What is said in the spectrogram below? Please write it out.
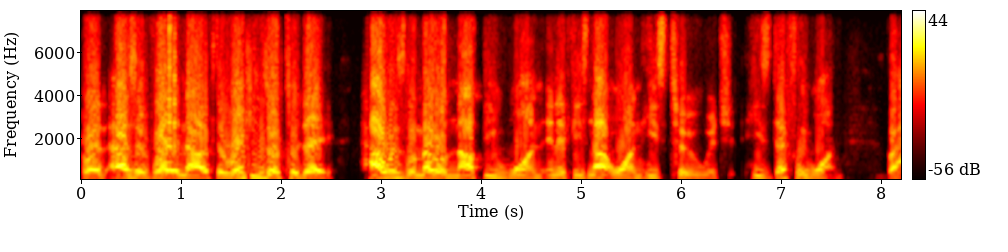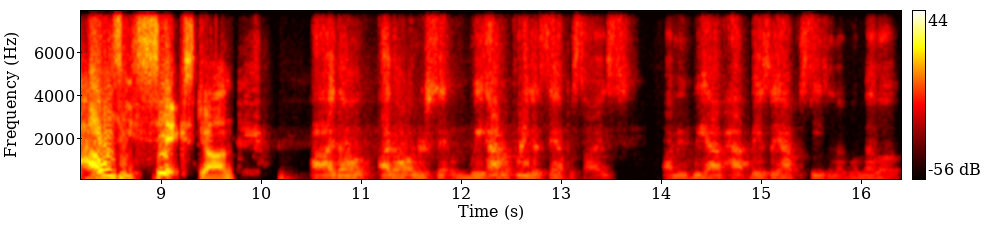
But as of right now, if the rankings are today, how is LaMelo not the one? And if he's not one, he's two, which he's definitely one. But how is he six, John? I don't I don't understand. We have a pretty good sample size. I mean, we have half, basically half a season of LaMelo.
